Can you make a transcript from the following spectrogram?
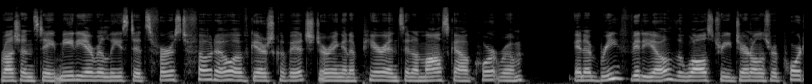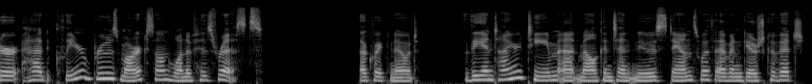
Russian state media released its first photo of Gershkovich during an appearance in a Moscow courtroom. In a brief video, the Wall Street Journal's reporter had clear bruise marks on one of his wrists. A quick note the entire team at Malcontent News stands with Evan Gershkovich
